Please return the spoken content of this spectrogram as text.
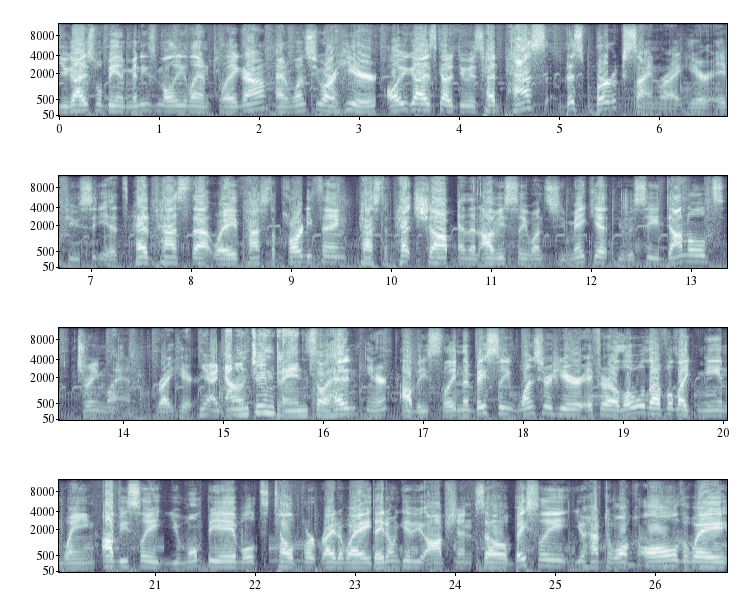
You guys will be in Minnie's Melody Land Playground, and once you are here, all you guys got to do is head past this Berg sign right here, if you see it. Head past that way, past the party thing, past the pet shop, and then obviously once you make it, you will see Donald's Dreamland right here. yeah, down Dreamland. So head in here, obviously, and then basically once you're here, if you're a lower level like me and Wayne, obviously you won't be able to teleport right away. They don't give you option. So basically you have to walk all the way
